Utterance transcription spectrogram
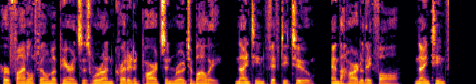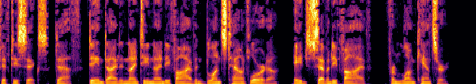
Her final film appearances were uncredited parts in Road to Bali, 1952, and The Harder They Fall, 1956. Death Dane died in 1995 in Blountstown, Florida, aged 75, from lung cancer.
